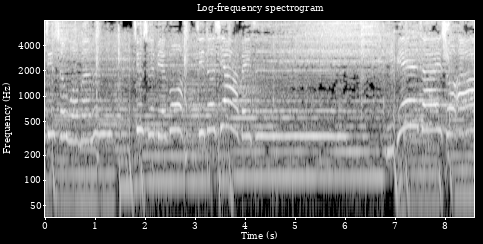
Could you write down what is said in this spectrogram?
今生我们就此别过记得下辈子。你别再说爱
